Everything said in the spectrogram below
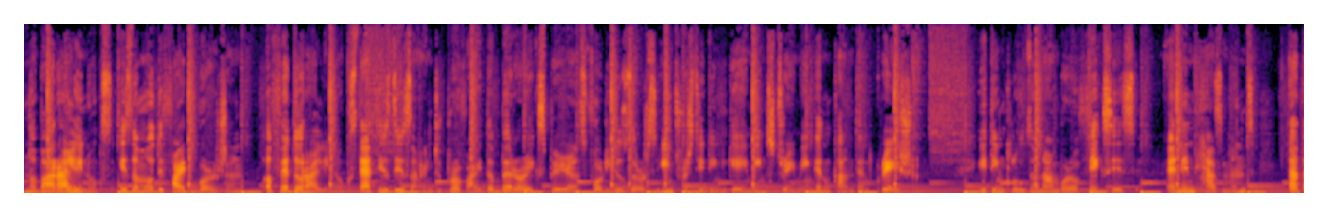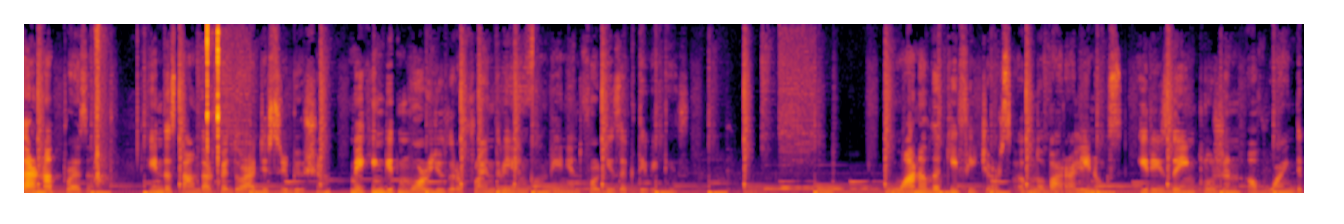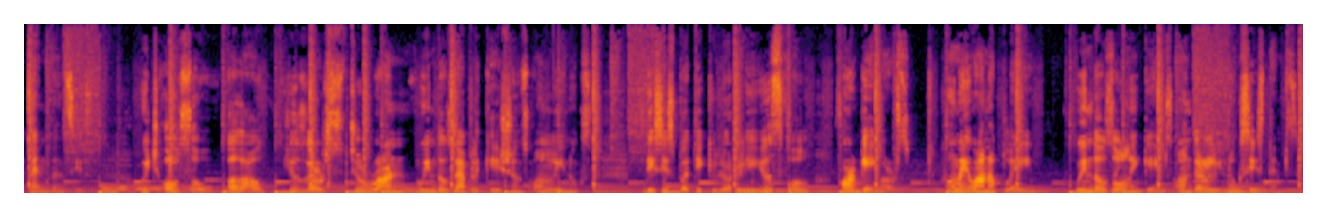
Nobara Linux is a modified version of Fedora Linux that is designed to provide a better experience for users interested in gaming, streaming, and content creation. It includes a number of fixes and enhancements that are not present in the standard Fedora distribution, making it more user friendly and convenient for these activities. One of the key features of Nobara Linux it is the inclusion of wine dependencies, which also allow users to run Windows applications on Linux. This is particularly useful for gamers who may want to play Windows only games on their Linux systems.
